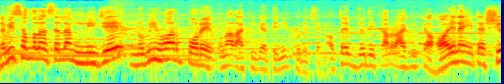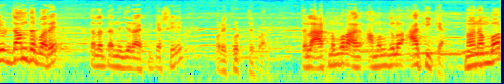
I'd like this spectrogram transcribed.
নবী সাল্লাহ সাল্লাম নিজে নবী হওয়ার পরে ওনার আকিকা তিনি করেছেন। অতএব যদি কারোর আকিকা হয় না, এটা শিওর জানতে পারে, তাহলে তার নিজের আকিকা সে পরে করতে পারে। তাহলে আট নম্বর আমল গেল আকিকা। নয় নম্বর,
